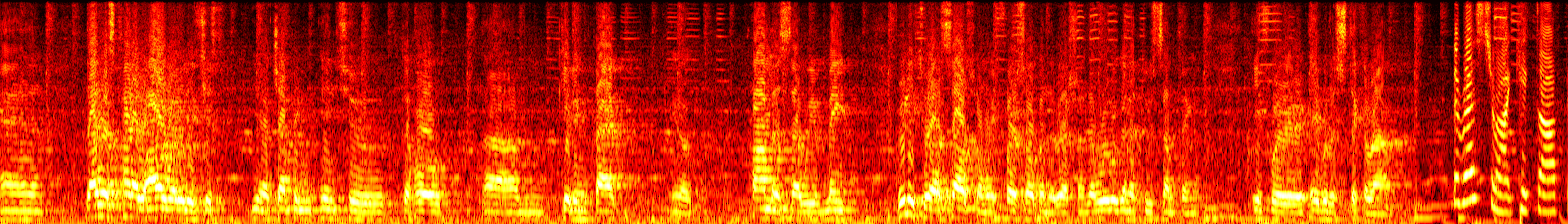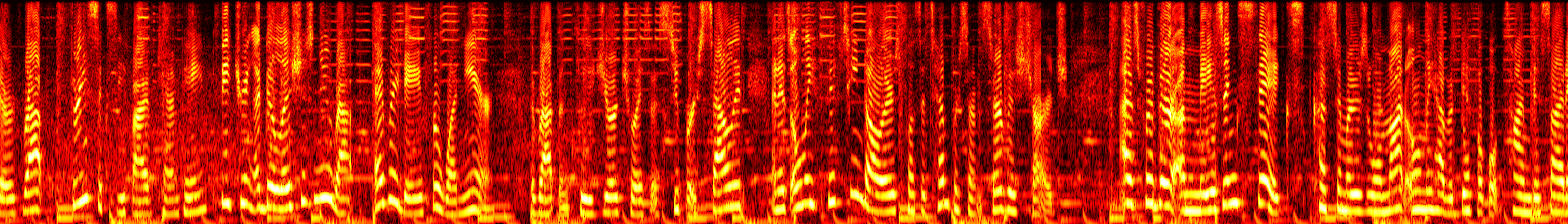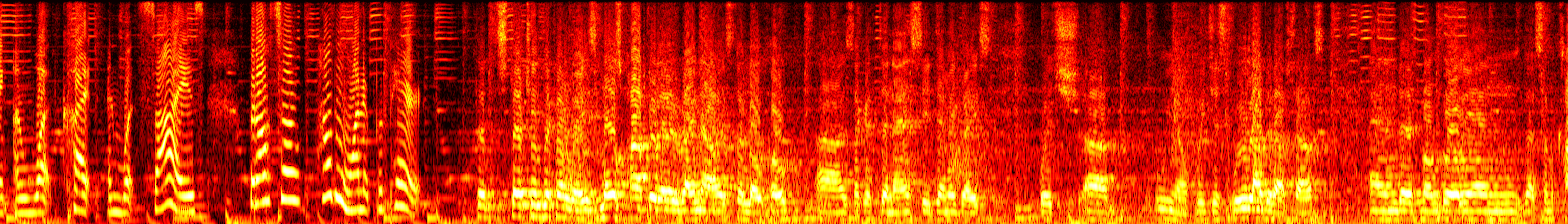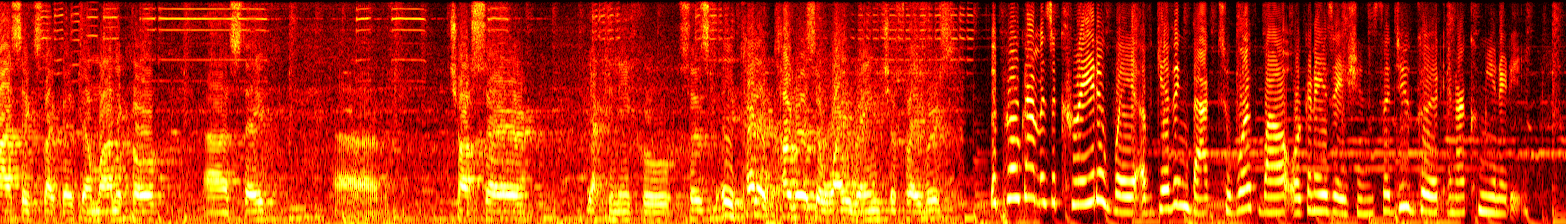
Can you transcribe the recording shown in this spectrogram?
and that was kind of our way to just you know jumping into the whole um, giving back you know promise that we made really to ourselves when we first opened the restaurant that we were going to do something if we are able to stick around. The restaurant kicked off their Wrap 365 campaign featuring a delicious new wrap every day for one year. The wrap includes your choice of super salad and it's only $15 plus a 10% service charge. As for their amazing steaks, customers will not only have a difficult time deciding on what cut and what size, but also how they want it prepared. There's 13 different ways. Most popular right now is the local. Uh, it's like a Denancy demi-glace, which uh, you know we just we love it ourselves. And there's Mongolian. There's some classics like the Delmonico uh, steak, uh, chasseur, yakiniku. So it kind of covers a wide range of flavors. The program is a creative way of giving back to worthwhile organizations that do good in our community.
